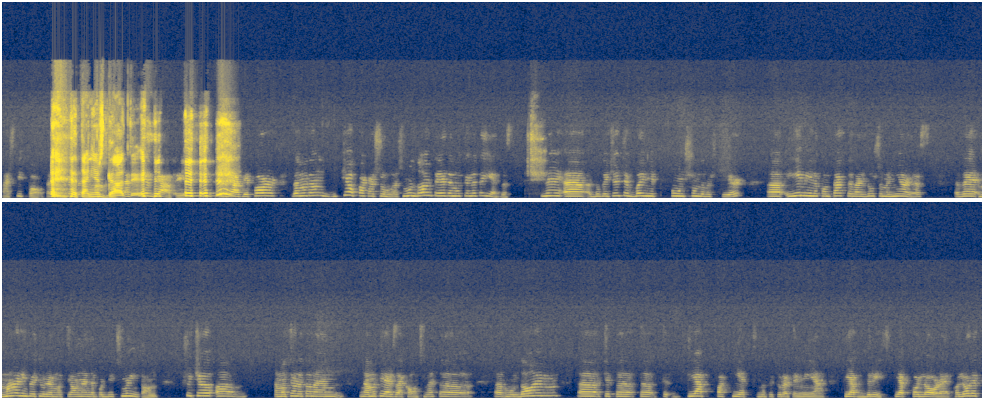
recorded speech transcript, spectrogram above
tash ti po. Tani është gati. Tash është gati. Është gati, por domethënë kjo pak a shumë është mund të jetë emocionet e jetës. Ne uh, duke qenë që bëjmë një punë shumë të vështirë, uh, jemi në kontakt të vazhdueshëm me njerëz dhe marrim prej tyre emocione në përditshmërinë tonë. Kështu që uh, emocionet tona janë nga më të jashtëzakonshme, të Mundohem që të të t'i jap pak jetë në pikturat e mia, t'i jap dritë, t'i jap kolore. Koloret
